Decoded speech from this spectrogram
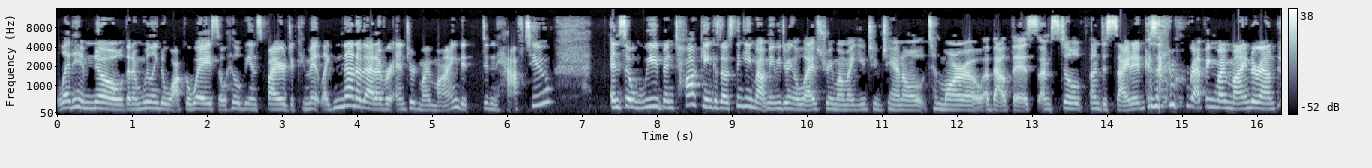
let him know that I'm willing to walk away so he'll be inspired to commit? Like none of that ever entered my mind. It didn't have to. And so we've been talking because I was thinking about maybe doing a live stream on my YouTube channel tomorrow about this. I'm still undecided because I'm wrapping my mind around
